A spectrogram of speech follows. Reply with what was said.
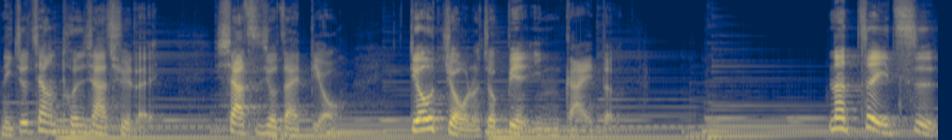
你就这样吞下去嘞，下次就再丢，丢久了就变应该的。那这一次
